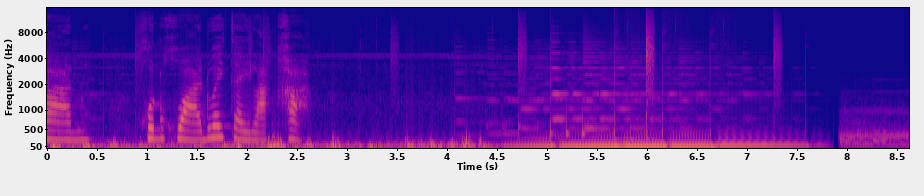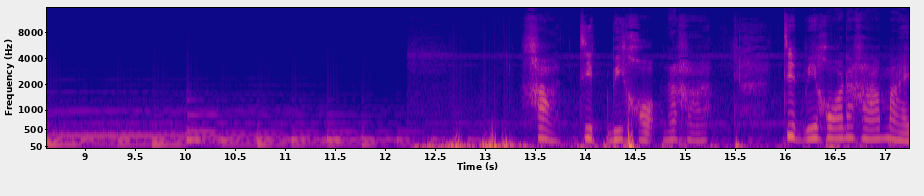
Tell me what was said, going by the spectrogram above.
การ ค้นคว้าด้วยใจรักค่ะ ค่ะ จิตวิเคราะห์นะคะ จิตวิเคราะห์นะคะ หมาย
